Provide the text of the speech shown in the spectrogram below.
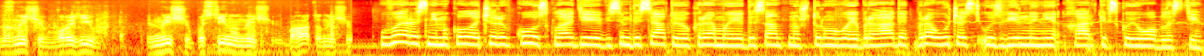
знищив ворогів. і нищив, постійно нищив, багато нищив. У вересні Микола Черевко у складі 80-ї окремої десантно-штурмової бригади брав участь у звільненні Харківської області.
